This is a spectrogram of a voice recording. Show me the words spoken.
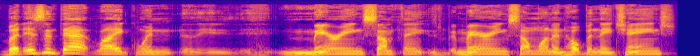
But isn't that like when uh, marrying something, marrying someone and hoping they change?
